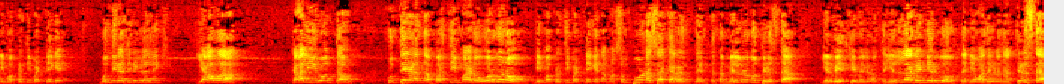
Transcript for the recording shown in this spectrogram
ನಿಮ್ಮ ಪ್ರತಿಭಟನೆಗೆ ಮುಂದಿನ ದಿನಗಳಲ್ಲಿ ಯಾವ ಖಾಲಿ ಇರುವಂತಹ ಹುದ್ದೆಗಳನ್ನ ಭರ್ತಿ ಮಾಡೋವರೆಗೂ ನಿಮ್ಮ ಪ್ರತಿಭಟನೆಗೆ ನಮ್ಮ ಸಂಪೂರ್ಣ ಸಹಕಾರ ಇರುತ್ತೆ ಅಂತ ತಮ್ಮೆಲ್ಲರಿಗೂ ತಿಳಿಸ್ತಾ, ಎಲ್ ವೇದಿಕೆ ಮೇಲಿರುವಂತಹ ಎಲ್ಲ ಗಣ್ಯರಿಗೂ ಧನ್ಯವಾದಗಳನ್ನ ತಿಳಿಸ್ತಾ,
